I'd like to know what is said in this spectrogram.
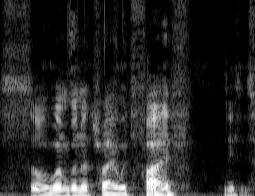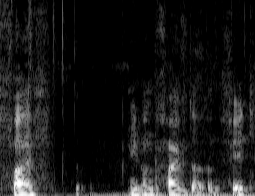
So I'm gonna try with 5. This is 5. Even 5 doesn't fit.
